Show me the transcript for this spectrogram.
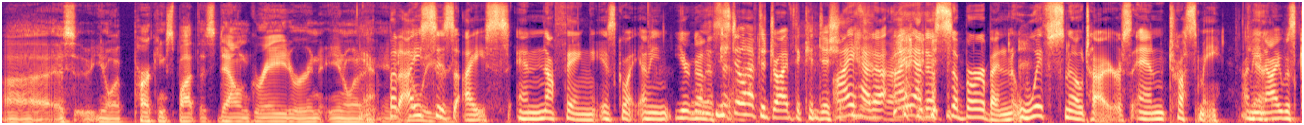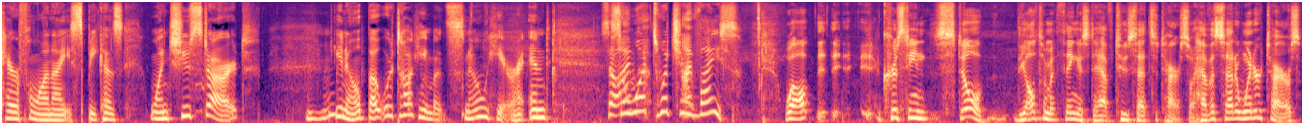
uh, a s- you know a parking spot that's downgrade or in you know. in in But a hilly ice is ice, and nothing is going. I mean, you're going to. You still have to drive the conditions. I had a Yeah, I had a suburban with snow tires, and trust me, I mean, Yeah. I was careful on ice because once you start, you know. But we're talking about snow here, and so, what's what's your advice? Well, Christine, still the ultimate thing is to have two sets of tires. So have a set of winter tires,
